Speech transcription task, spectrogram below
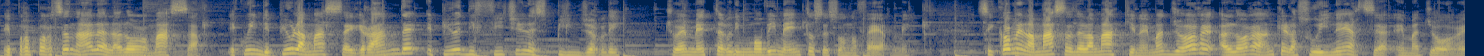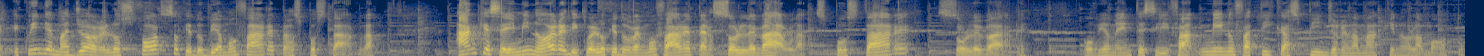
è proporzionale alla loro massa e quindi più la massa è grande e più è difficile spingerli, cioè metterli in movimento se sono fermi. Siccome la massa della macchina è maggiore, allora anche la sua inerzia è maggiore e quindi è maggiore lo sforzo che dobbiamo fare per spostarla anche se è minore di quello che dovremmo fare per sollevarla, spostare, sollevare. Ovviamente si fa meno fatica a spingere la macchina o la moto.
